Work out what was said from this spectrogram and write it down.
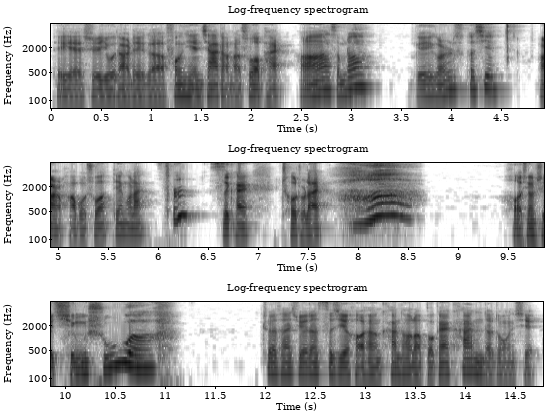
这也是有点这个封建家长的做派啊？怎么着？给个儿子的信，二话不说掂过来，呲撕开，抽出来啊，好像是情书啊！这才觉得自己好像看到了不该看的东西。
